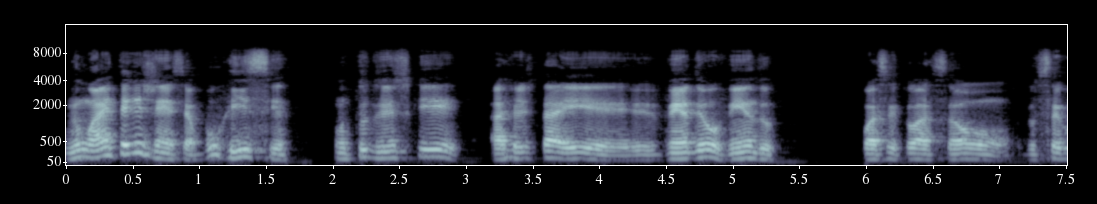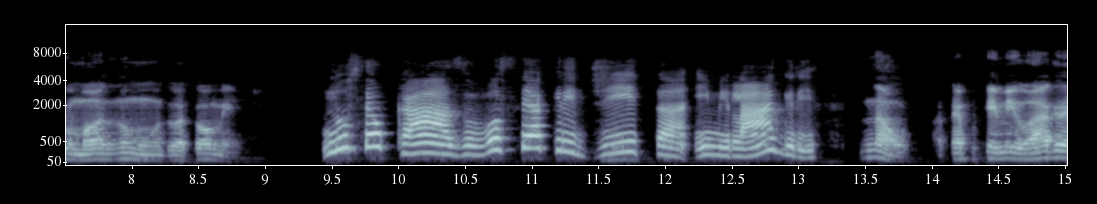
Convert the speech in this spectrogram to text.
não há inteligência, há burrice com tudo isso que a gente está aí vendo e ouvindo com a situação do ser humano no mundo atualmente. No seu caso, você acredita em milagres? Não, até porque milagre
